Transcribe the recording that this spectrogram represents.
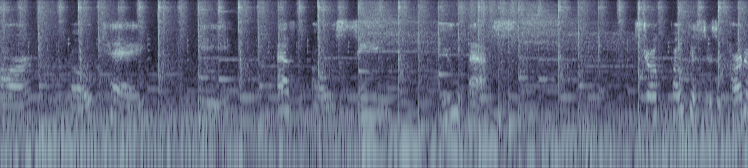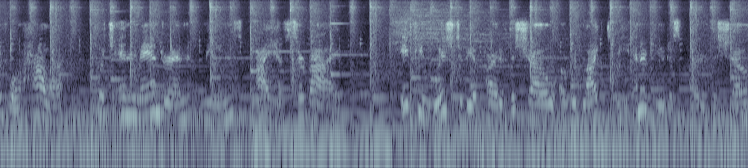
R O K E F O C U S. Stroke Focus is a part of Wohala, which in Mandarin means I have survived. If you wish to be a part of the show or would like to be interviewed as part of the show,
